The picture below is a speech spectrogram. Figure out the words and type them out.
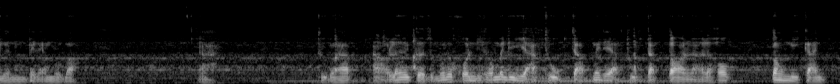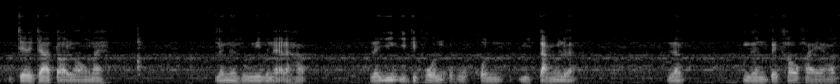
เงินไปไหนหมดวะ ถูกไหมครับอ้าวแล้วถ้เกิดสมมติว่าคนที่เขาไม่ได้อยากถูกจับไม่ได้อยากถูกตัดตอนล่ะแล้วเขาต้องมีการเจรจาต่อรองไหมแล้วเงินพวกนี้ไปไหนล่ะครับ แล้วยิ่งอิทธิพลโอ้โหคนมีตังค์เลยแล้วเงินไปเข้าใครครับ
